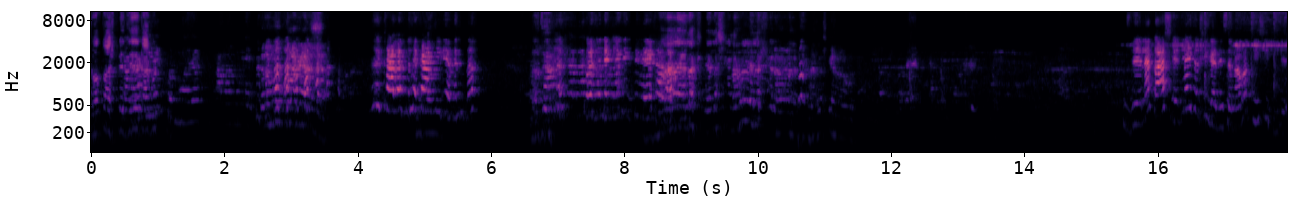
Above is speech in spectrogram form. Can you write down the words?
যত আসবে যে কাপড় খাবার দিলে কাটি গেলেন না জেলা কাজ সেগুলাই তো শিখে দিছে না কি শিখবে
